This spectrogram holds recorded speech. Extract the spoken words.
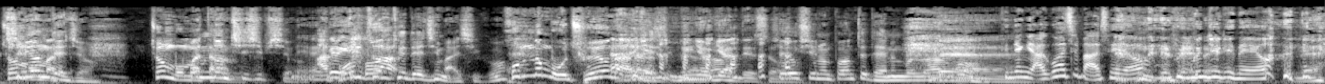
저는 실현되죠. 저는 못 홈런 맞다. 치십시오. 네, 아, 그래, 번트 번트 되지 마시고. 홈런 못 쳐요 나는 알겠습니다. 능력이 안 돼서. 최욱 씨는 번트 되는 걸로 하고 네. 그냥 야구하지 마세요. 불문율이네요. 네.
